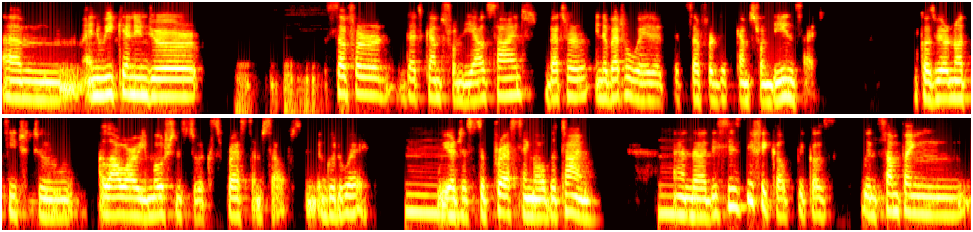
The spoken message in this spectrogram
Um, and we can endure suffer that comes from the outside better in a better way that, that suffer that comes from the inside because we are not taught to allow our emotions to express themselves in a good way mm. we are just suppressing all the time mm. and uh, this is difficult because when something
